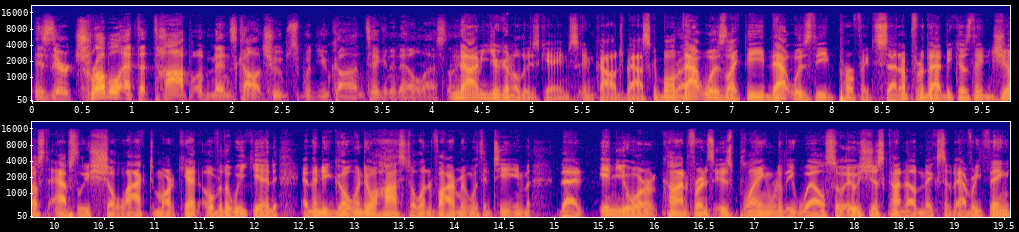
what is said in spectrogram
is there trouble at the top of men's college hoops with UConn taking an L last night? No, I mean you're going to lose games in college basketball. Right. That was like the that was the perfect setup for that because they just absolutely shellacked Marquette over the weekend, and then you go into a hostile environment with a team that in your conference is playing really well. So it was just kind of a mix of everything.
